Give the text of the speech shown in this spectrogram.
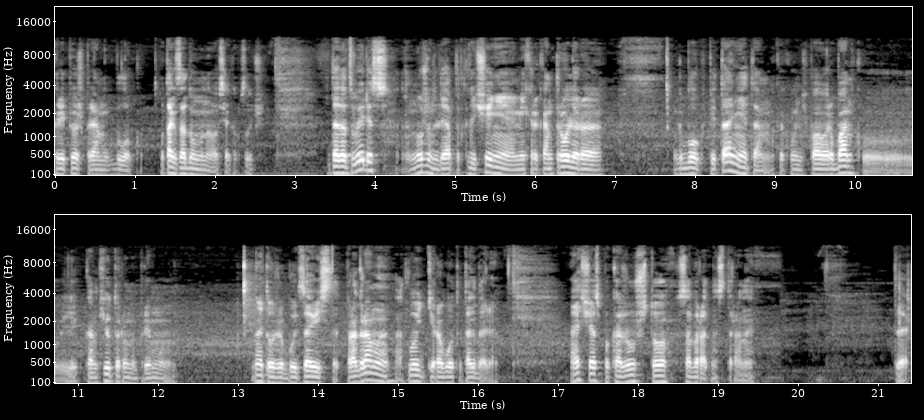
крепеж прямо к блоку. Вот так задумано во всяком случае. Вот этот вырез нужен для подключения микроконтроллера к блоку питания там какому-нибудь пауэрбанку или к компьютеру напрямую но это уже будет зависеть от программы от логики работы и так далее а сейчас покажу что с обратной стороны так,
